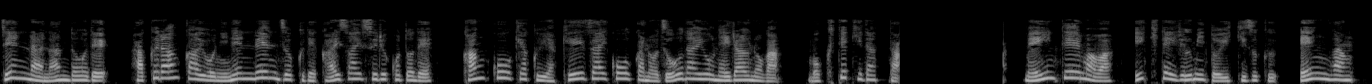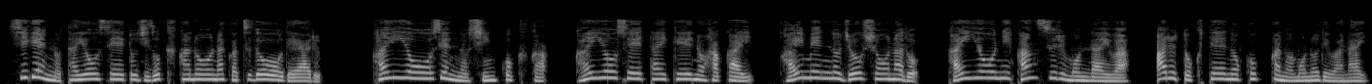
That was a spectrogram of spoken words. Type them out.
全裸南道で博覧会を2年連続で開催することで、観光客や経済効果の増大を狙うのが目的だった。メインテーマは、生きている海と息づく、沿岸、資源の多様性と持続可能な活動である。海洋汚染の深刻化、海洋生態系の破壊、海面の上昇など、海洋に関する問題は、ある特定の国家のものではない。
